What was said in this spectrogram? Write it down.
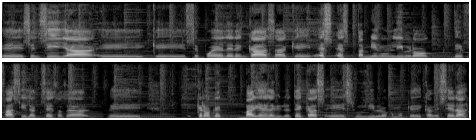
eh, sencilla, eh, que se puede leer en casa, que es, también un libro de fácil acceso, o sea, eh, creo que varias de las bibliotecas es un libro como que de cabecera,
